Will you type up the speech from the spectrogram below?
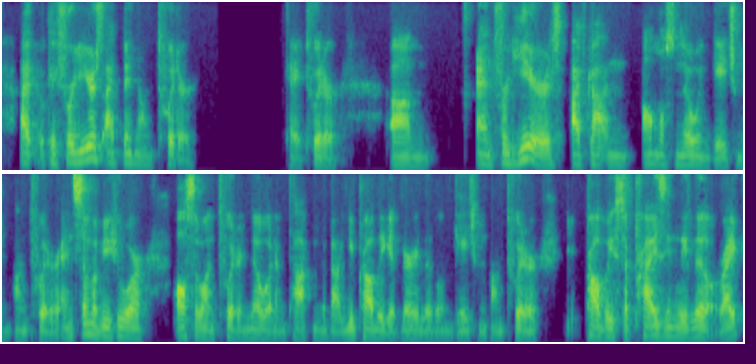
I, okay, for years I've been on Twitter. Okay, Twitter. Um, and for years, I've gotten almost no engagement on Twitter. And some of you who are also on Twitter know what I'm talking about. You probably get very little engagement on Twitter, probably surprisingly little, right?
